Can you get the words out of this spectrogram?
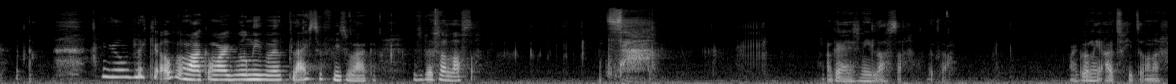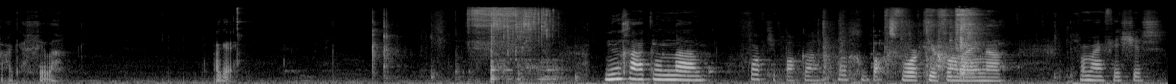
ik wil een blikje openmaken, maar ik wil niet met pleistervlies maken. Dat is best wel lastig. Oké, is niet lastig. Lukt wel. Maar ik wil niet uitschieten, want dan ga ik echt gillen. Oké. Nu ga ik een uh, vorkje pakken. Een gebaksvorkje voor mijn, uh, voor mijn visjes.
